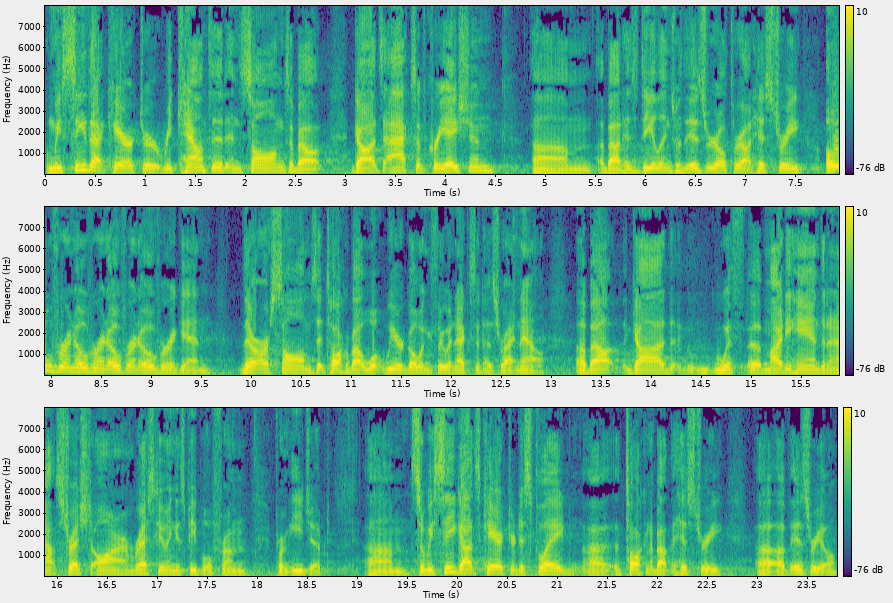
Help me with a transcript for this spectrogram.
And we see that character recounted in songs about God's acts of creation, um, about his dealings with Israel throughout history. Over and over and over and over again, there are Psalms that talk about what we are going through in Exodus right now about God with a mighty hand and an outstretched arm rescuing his people from, from Egypt. Um, so we see God's character displayed uh, talking about the history uh, of Israel.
